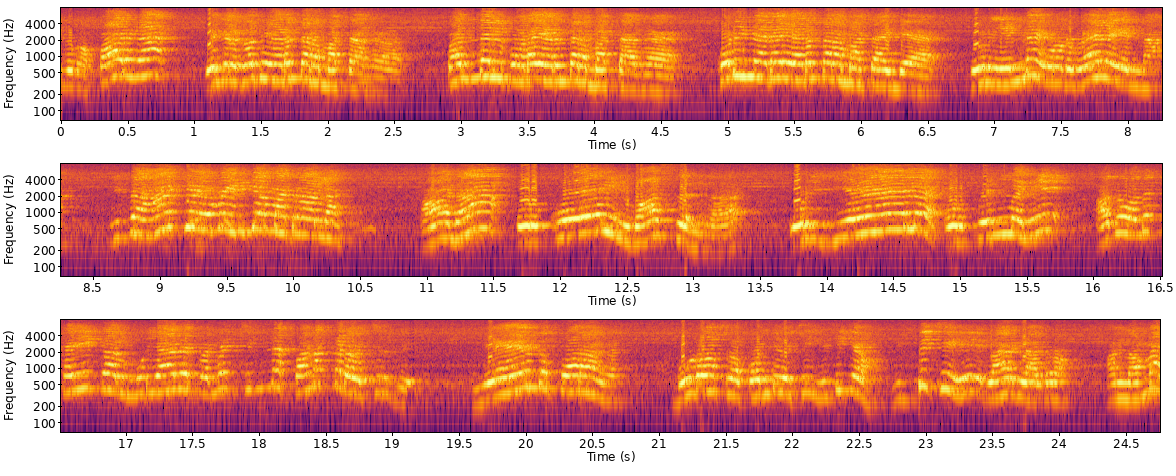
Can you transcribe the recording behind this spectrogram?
நாளை இருக்கோம் பாருங்க எங்களுக்கு வந்து இடம் தர மாட்டாங்க. பந்தல் போட இடம் தர மாட்டாங்க. கொடி நட இடம் தர மாட்டாங்க. இவங்க என்ன இவரோட வேலை என்ன? இந்த ஆச்சரியமா இடிக்க மாட்டாங்கல்ல ஆனா ஒரு கோயில் வாசல்ல ஒரு ஏழை ஒரு பெண்மணி அதுவும் வந்து கை கால் முடியாத பெண்மணி சின்ன பணக்கரை வச்சிருக்கு. நேர்ந்து போறாங்க. புல்டோசரை கொண்டு வச்சு இடிக்கிறான் இடிச்சு லாரியில் அழுறான் அந்த அம்மா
